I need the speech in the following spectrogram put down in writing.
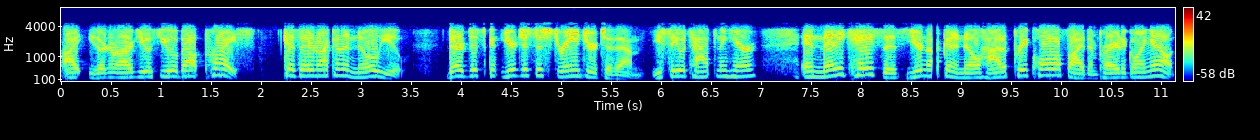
I they're going to argue with you about price because they're not going to know you. They're just you're just a stranger to them. You see what's happening here? In many cases, you're not going to know how to pre-qualify them prior to going out.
